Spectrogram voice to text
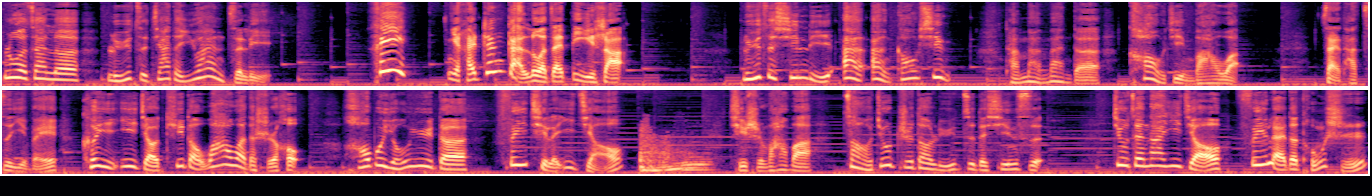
落在了驴子家的院子里。嘿，你还真敢落在地上！驴子心里暗暗高兴，它慢慢的靠近娃娃，在它自以为可以一脚踢到娃娃的时候，毫不犹豫的飞起了一脚。其实娃娃早就知道驴子的心思，就在那一脚飞来的同时，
